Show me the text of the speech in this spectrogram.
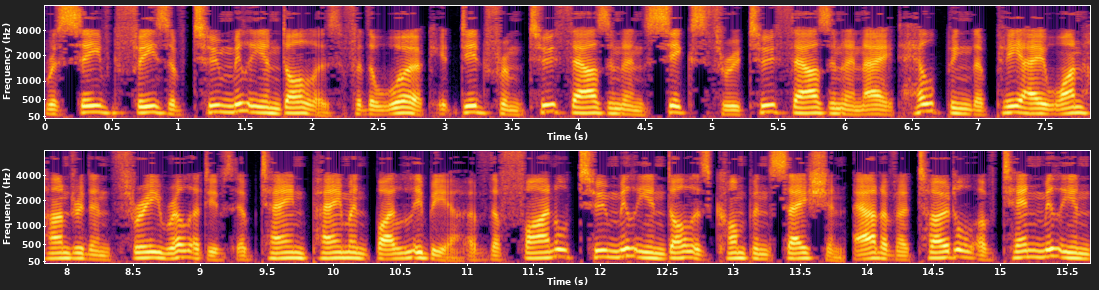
received fees of $2 million for the work it did from 2006 through 2008 helping the PA-103 relatives obtain payment by Libya of the final $2 million compensation out of a total of $10 million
